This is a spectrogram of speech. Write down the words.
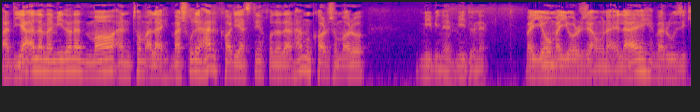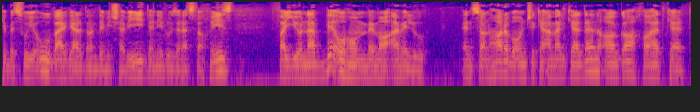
قد یعلم می‌داند ما انتم علیه. مشغول هر کاری هستین خدا در همون کار شما رو می‌بینه می‌دونه. و یوم یرجعون الیه و روزی که به سوی او برگردانده می‌شوید یعنی روز رستاخیز فینبئهم به ما عملو انسانها رو به اونچه که عمل کردن آگاه خواهد کرد.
